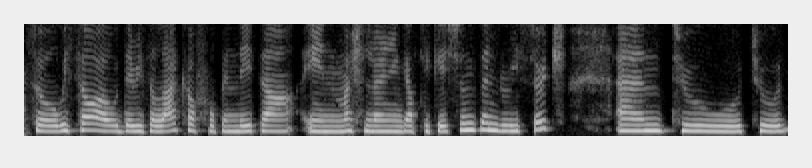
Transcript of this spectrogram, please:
So we saw there is a lack of open data in machine learning applications and research. And to, to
